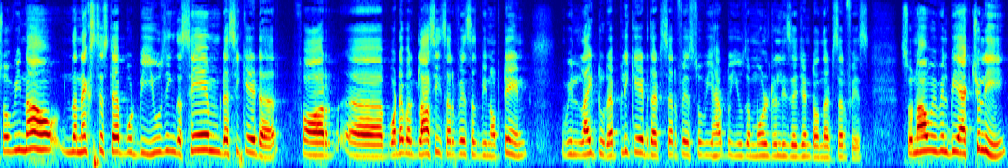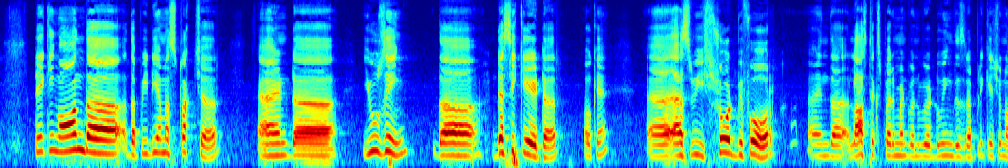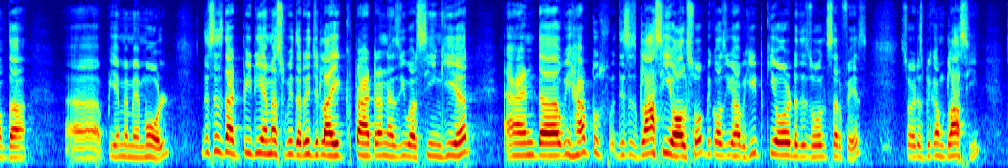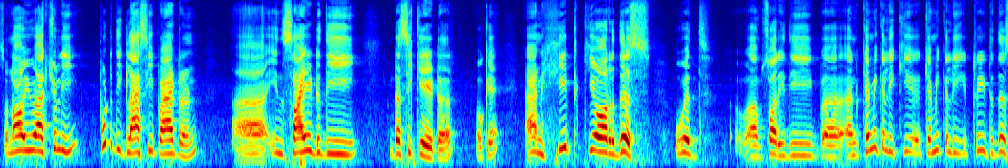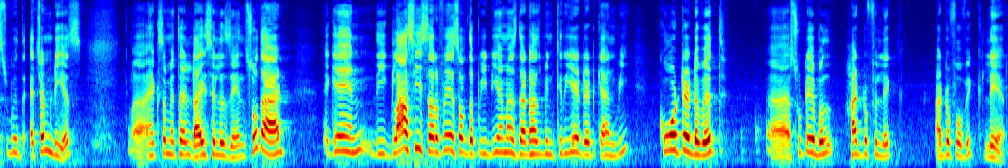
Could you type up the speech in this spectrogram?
So, we now the next step would be using the same desiccator for uh, whatever glassy surface has been obtained, we will like to replicate that surface. So, we have to use a mold release agent on that surface. So, now we will be actually taking on the, the PDMS structure and uh, using the desiccator okay, uh, as we showed before in the last experiment when we were doing this replication of the uh, PMMA mold. This is that PDMS with a ridge like pattern as you are seeing here and uh, we have to this is glassy also because you have heat cured this whole surface. So, it has become glassy. So, now you actually put the glassy pattern uh, inside the desiccator okay, and heat cure this with uh, sorry the uh, and chemically chemically treat this with HMDS uh, hexamethyl disiloxane so that again the glassy surface of the PDMS that has been created can be coated with uh, suitable hydrophilic hydrophobic layer.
